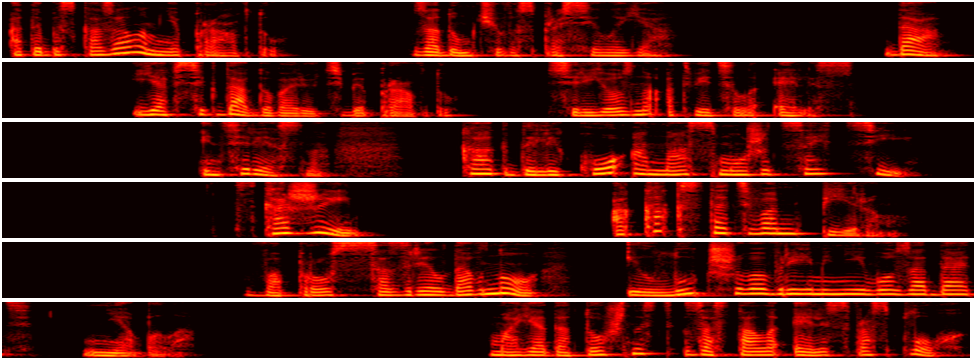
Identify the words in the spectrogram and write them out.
А ты бы сказала мне правду? Задумчиво спросила я. Да, я всегда говорю тебе правду, серьезно ответила Элис. Интересно, как далеко она сможет зайти? Скажи, а как стать вампиром? Вопрос созрел давно, и лучшего времени его задать не было. Моя дотошность застала Элис врасплох.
